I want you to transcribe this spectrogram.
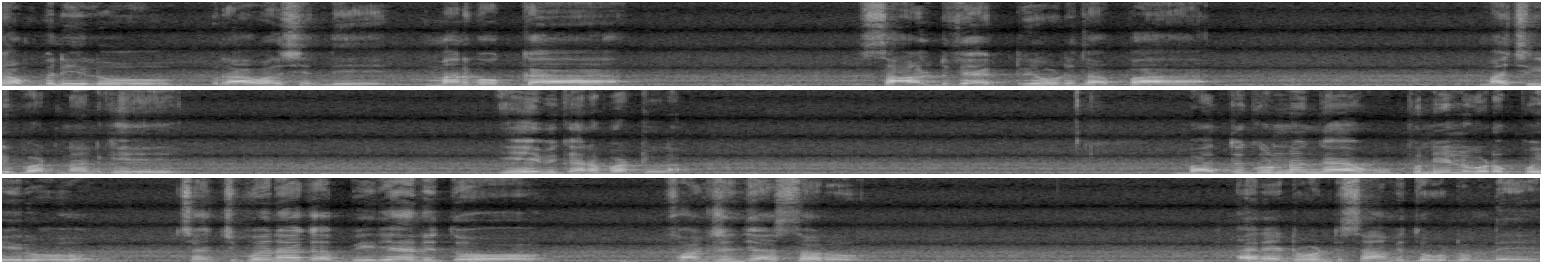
కంపెనీలు రావాల్సింది. మనకు ఒక్క సాల్ట్ ఫ్యాక్టరీ ఒకటి తప్ప మచిలీపట్నానికి ఏమి కనపట్ల. బతుకుండంగా ఉప్పు నీళ్ళు కూడా పోయిరు. చచ్చిపోయినాక బిర్యానీతో ఫంక్షన్ చేస్తారు అనేటువంటి సామెత ఒకటి ఉంది.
